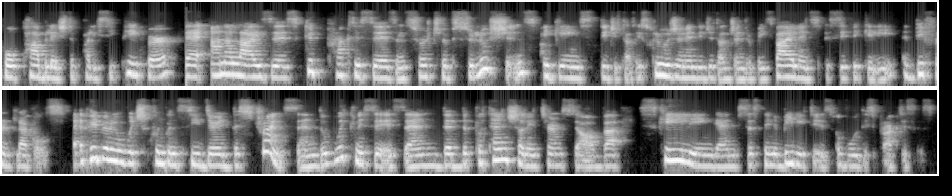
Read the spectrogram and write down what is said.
Paul published a policy paper that analyzes good practices and search of solutions against digital exclusion and digital gender based violence, specifically at different levels. A paper in which could considered the strengths and the weaknesses and the, the potential in terms of uh, scaling and sustainabilities of all these practices.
